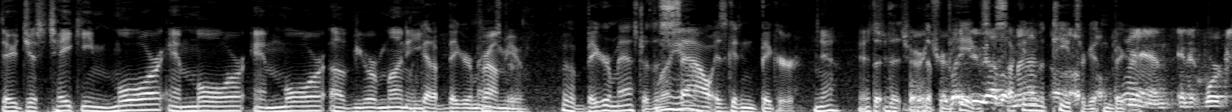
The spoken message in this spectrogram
They're just taking more and more and more of your money We've got a bigger master. from you. We have a bigger master. The Well, yeah. sow is getting bigger. Yeah, it's, the, the, it's very the true. Pigs sucking on the teats are getting a bigger. plan, and it works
